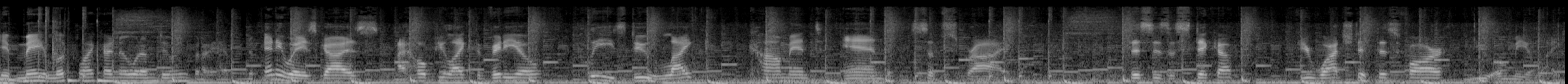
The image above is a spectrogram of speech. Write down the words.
It may look like I know what I'm doing, but I have no... Anyways, guys, I hope you liked the video. Please do like, comment, and subscribe. This is a stick-up. If you watched it this far, you owe me a like.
